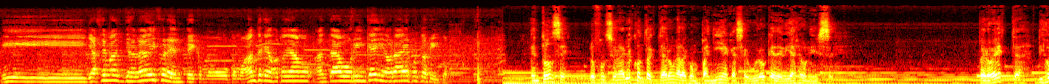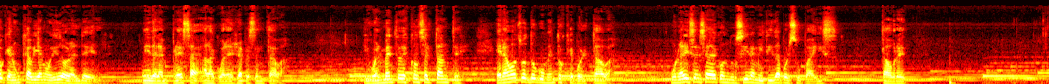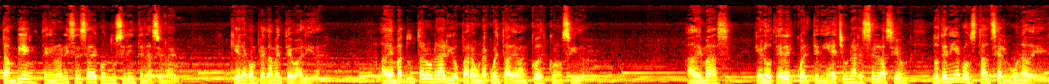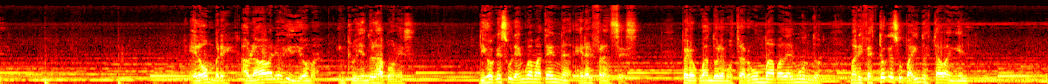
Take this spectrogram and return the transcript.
y ya se de diferente, como, como antes que nosotros llamamos, antes era Borinquen y ahora es Puerto Rico. Entonces, los funcionarios contactaron a la compañía que aseguró que debía reunirse. Pero esta dijo que nunca habían oído hablar de él, ni de la empresa a la cual él representaba. Igualmente desconcertante eran otros documentos que portaba. Una licencia de conducir emitida por su país, Tauret. También tenía una licencia de conducir internacional, que era completamente válida, además de un talonario para una cuenta de banco desconocido. Además, el hotel el cual tenía hecha una reservación no tenía constancia alguna de él. El hombre hablaba varios idiomas, incluyendo el japonés. Dijo que su lengua materna era el francés, pero cuando le mostraron un mapa del mundo, manifestó que su país no estaba en él.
